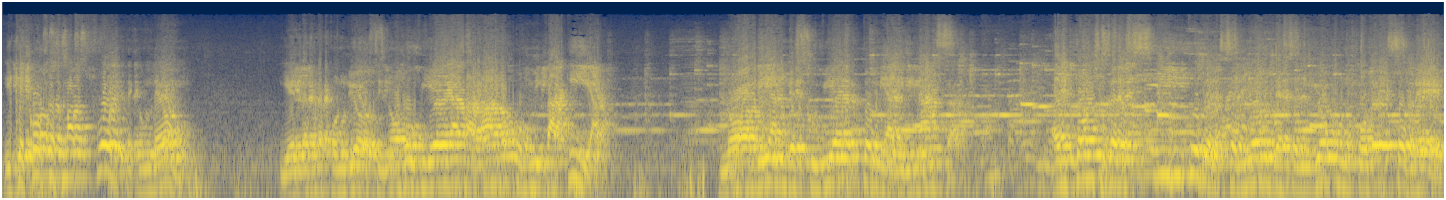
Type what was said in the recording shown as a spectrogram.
y qué cosa es más fuerte que un león. Y él le respondió, si no hubieras hablado con mi vaquilla, no habrían descubierto mi adivinanza. Entonces el Espíritu del Señor descendió con poder sobre él.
